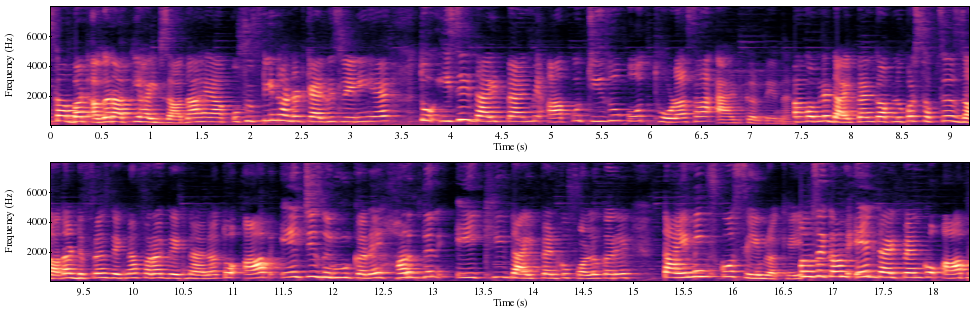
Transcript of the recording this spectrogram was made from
का बट अगर आपकी हाइट ज़्यादा है, आपको फिफ्टीन हंड्रेड लेनी है तो इसी डाइट प्लान में आपको चीज़ों को थोड़ा सा ऐड कर देना है। आपको अपने डाइट प्लान का अपने ऊपर सबसे ज़्यादा डिफरेंस देखना, फ़र्क देखना है ना तो आप एक चीज़ ज़रूर करें, हर दिन एक ही डाइट प्लान को फॉलो करें टाइमिंग्स को सेम रखें। कम से कम एक डाइट प्लान को आप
